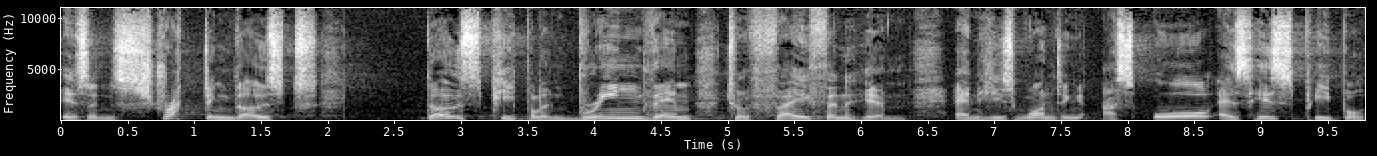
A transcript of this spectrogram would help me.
is instructing those t- those people and bring them to a faith in Him. And He's wanting us all as His people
